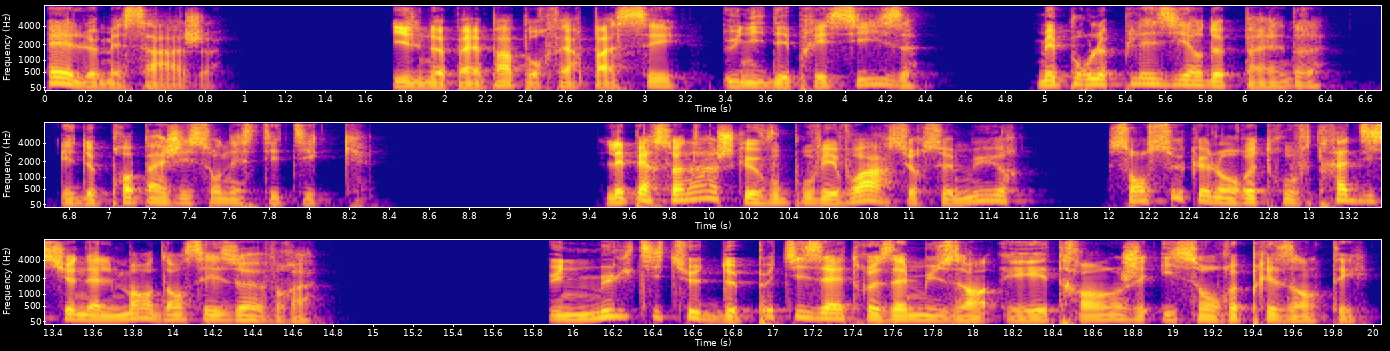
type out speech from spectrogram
est le message. Il ne peint pas pour faire passer une idée précise, mais pour le plaisir de peindre et de propager son esthétique. Les personnages que vous pouvez voir sur ce mur sont ceux que l'on retrouve traditionnellement dans ses œuvres. Une multitude de petits êtres amusants et étranges y sont représentés.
